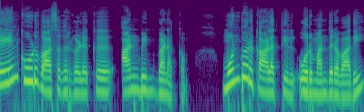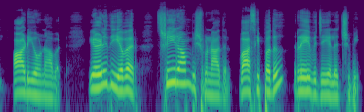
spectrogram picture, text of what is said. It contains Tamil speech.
தேன்கூடு வாசகர்களுக்கு அன்பின் வணக்கம். முன்பொரு காலத்தில் ஒரு மந்திரவாதி ஆடியோ நாவல் எழுதியவர் ஸ்ரீராம் விஸ்வநாதன். வாசிப்பது ரே. விஜயலட்சுமி.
